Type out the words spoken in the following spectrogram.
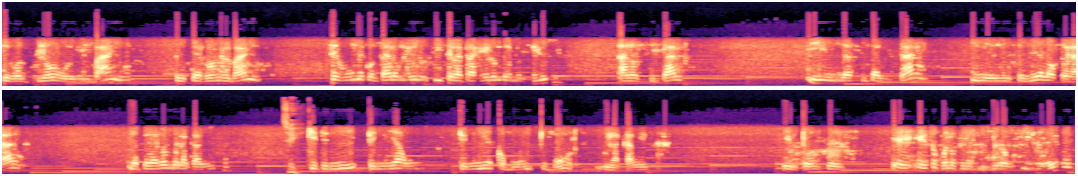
se golpeó en el baño, se encerró en el baño. Según me contaron ellos, sí se la trajeron de emergencia al hospital y la hospitalizaron y enseguida la operaron. La operaron de la cabeza que tenía tenía un tenía como un tumor en la cabeza entonces eh, eso fue lo que le hicieron y luego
